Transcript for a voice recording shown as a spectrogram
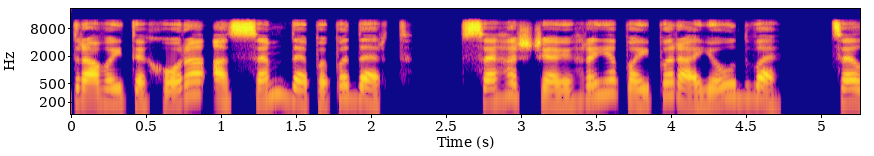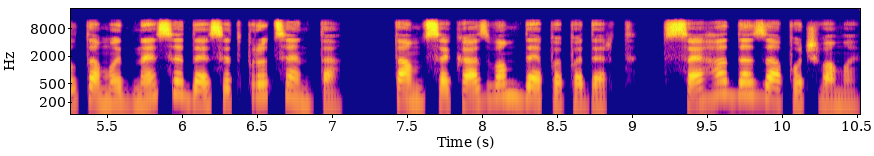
Здравейте хора, аз сем ДПП Дерт. Сега ще іграє Paper IO 2. Целтами днесе 10%. Там все казвам ДПП Дерт. Сега да започваме.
